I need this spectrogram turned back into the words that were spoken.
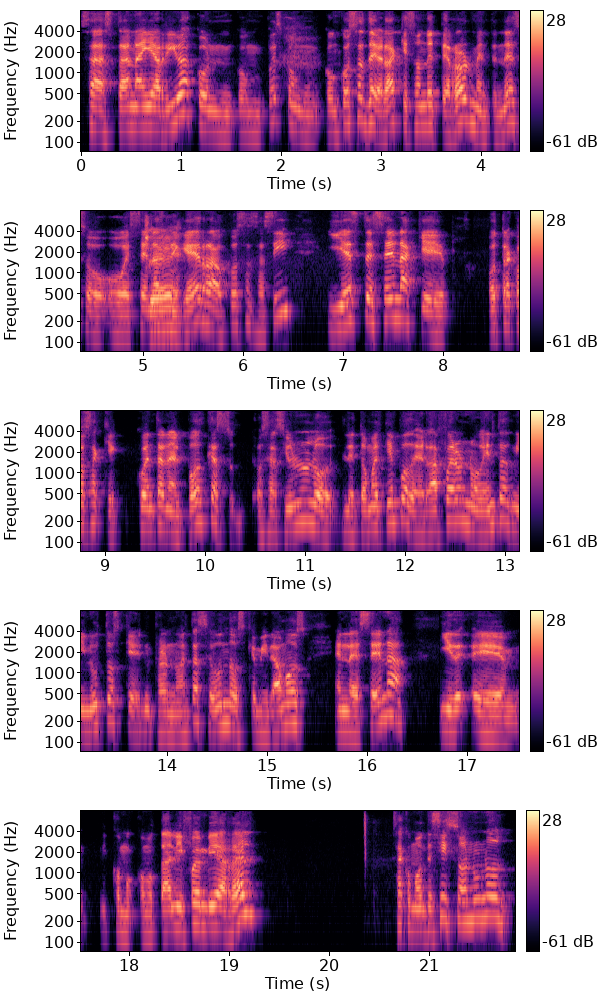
o sea, están ahí arriba con, con pues, con, con, cosas de verdad que son de terror, ¿me entendés? O, o escenas sí. de guerra o cosas así. Y esta escena que, otra cosa que cuentan en el podcast, o sea, si uno lo, le toma el tiempo, de verdad fueron 90 minutos, que, fueron 90 segundos que miramos en la escena y eh, como, como tal y fue en vida real. O sea, como decís, son unos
